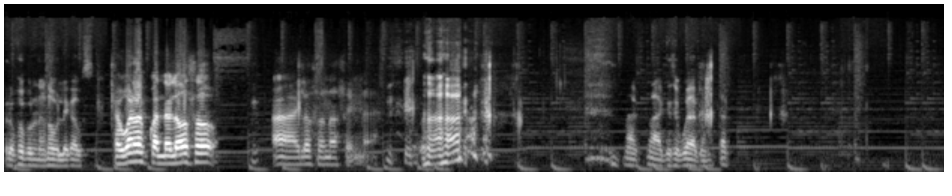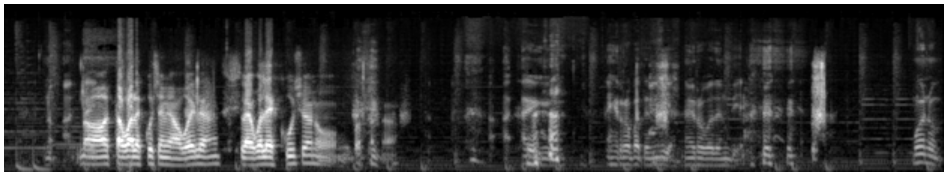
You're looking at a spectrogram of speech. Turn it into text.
Pero fue por una noble causa. ¿Se acuerdan cuando el oso. Ah, el oso no hace nada. nada, nada que se pueda contar. No, No, esta weá la escucha mi abuela. Si la abuela escucha, no pasa nada. Hay, hay ropa tendida, hay ropa tendida. bueno,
